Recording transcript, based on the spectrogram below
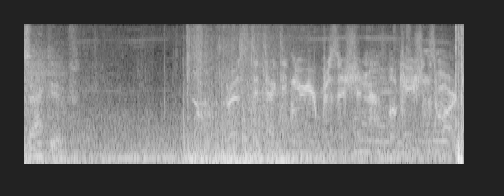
is active. Threats detected near your position. Locations marked.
